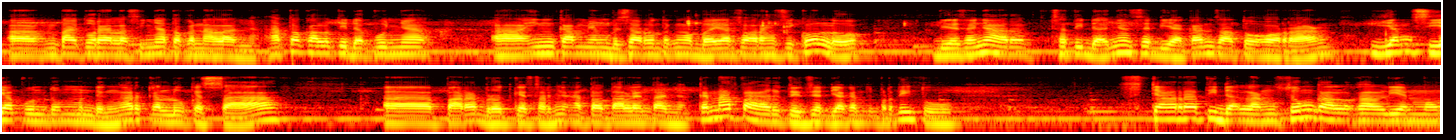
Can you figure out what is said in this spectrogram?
Eh, entah itu relasinya atau kenalannya. Atau kalau tidak punya eh, income yang besar untuk membayar seorang psikolog biasanya harus setidaknya sediakan satu orang yang siap untuk mendengar keluh kesah eh, para broadcasternya atau talentanya. Kenapa harus disediakan seperti itu secara tidak langsung kalau kalian mau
